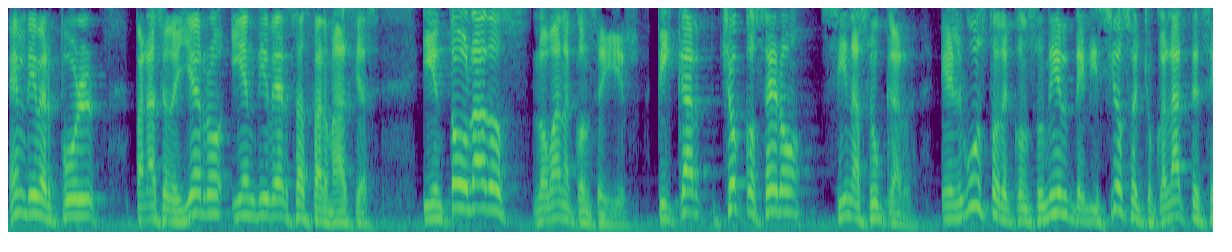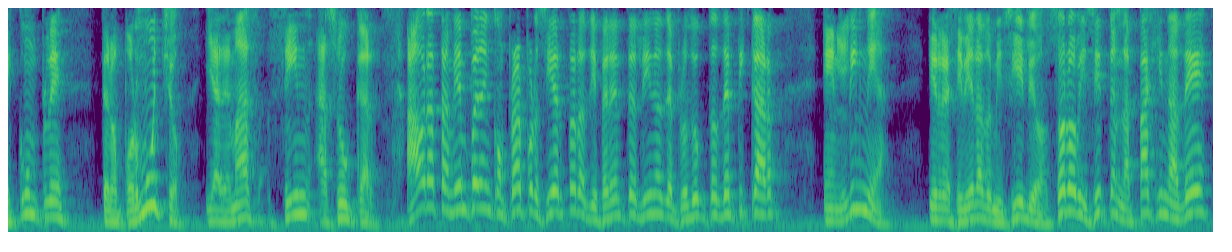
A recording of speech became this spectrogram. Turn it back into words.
en Liverpool, Palacio de Hierro y en diversas farmacias. Y en todos lados lo van a conseguir. Picar Choco Cero sin azúcar. El gusto de consumir delicioso chocolate se cumple, pero por mucho y además sin azúcar. Ahora también pueden comprar, por cierto, las diferentes líneas de productos de Picard en línea y recibir a domicilio. Solo visiten la página de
